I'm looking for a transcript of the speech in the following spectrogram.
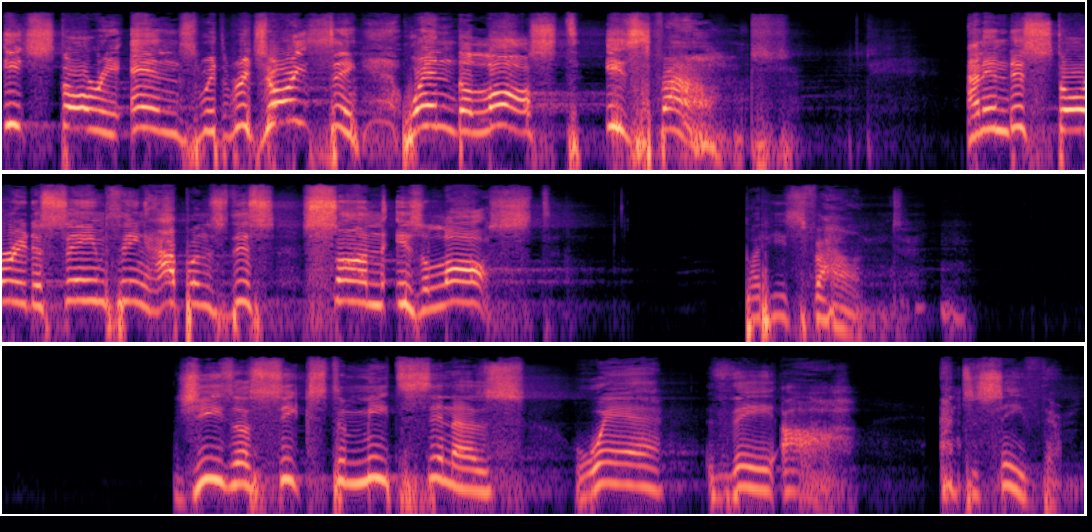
each story ends with rejoicing when the lost is found. And in this story, the same thing happens. This son is lost, but he's found. Jesus seeks to meet sinners where they are and to save them.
